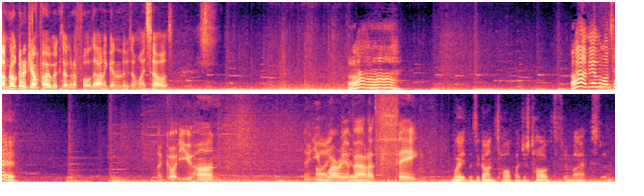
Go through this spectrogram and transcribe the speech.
I'm not gonna jump over because I'm gonna fall down again and lose all my souls. Ah! Ah, the other one's here. I got you, hun. Don't you I worry about a thing. Wait, there's a guy on top. I just targeted him by accident.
